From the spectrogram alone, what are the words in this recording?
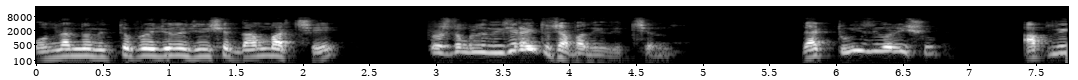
অন্যান্য নিত্য প্রয়োজনীয় জিনিসের দাম বাড়ছে? প্রশ্নগুলো নিজেরাই তো চাপা দিয়ে দিচ্ছেন। That too is your issue আপনি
